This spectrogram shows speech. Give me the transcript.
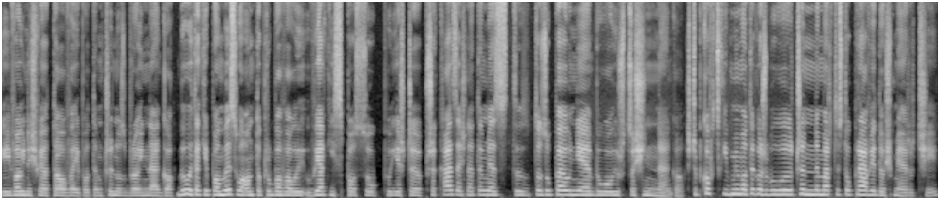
II wojny światowej, i potem czynu zbrojnego. Były takie pomysły, on to próbował w jakiś sposób jeszcze przekazać, natomiast to zupełnie było już coś innego. Szczypkowski, mimo tego, że był czynnym artystą prawie do śmierci,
